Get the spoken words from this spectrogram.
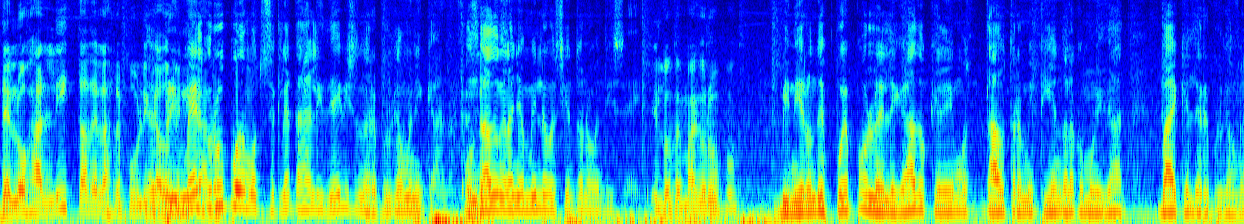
de los alistas de la República el Dominicana. primer grupo de motocicletas Harley Davidson de la República Dominicana, fundado en el año 1996. ¿Y los demás grupos? Vinieron después por los legados que le hemos dado transmitiendo a la comunidad biker de República Felio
